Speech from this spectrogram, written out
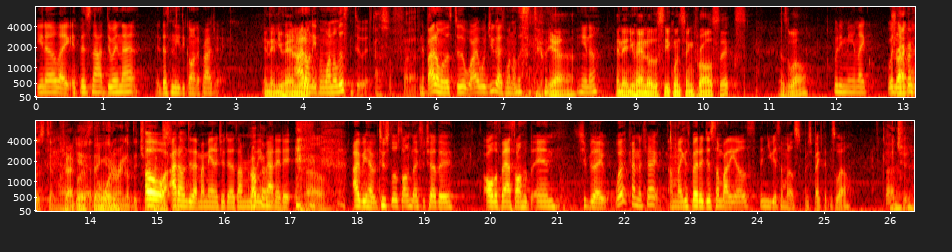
You know, like if it's not doing that, it doesn't need to go on the project. And then you handle. I don't even want to listen to it. That's a fact. And if I don't want to listen to it, why would you guys want to listen to it? Yeah. You know? And then you handle the sequencing for all six, as well. What do you mean? Like what track number? listing, like Track yeah, listing the and- ordering of the tracks. Oh, I don't do that. My manager does. I'm really Okay. bad at it. Oh, I'd be having two slow songs next to each other, all the fast songs at the end. She'd be like, "What kind of track?" I'm like, "It's better just somebody else. Then you get someone else's perspective as well." gotcha.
